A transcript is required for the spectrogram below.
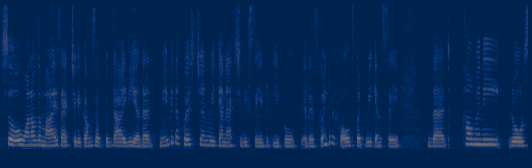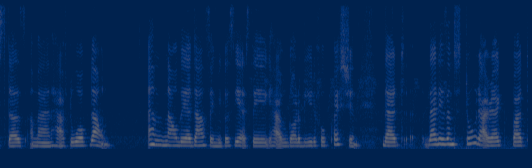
so one of the mice actually comes up with the idea that maybe the question we can actually say to people it is going to be false but we can say that how many roads does a man have to walk down? And now they are dancing because yes they have got a beautiful question that that isn't too direct but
